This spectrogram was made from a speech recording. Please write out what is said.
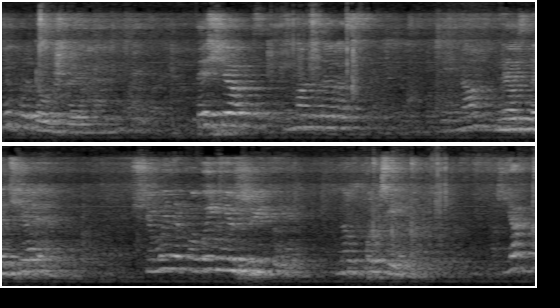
Ми продовжуємо. Те, що в нас зараз війна, не означає, що ми не повинні жити навпаки. Як би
